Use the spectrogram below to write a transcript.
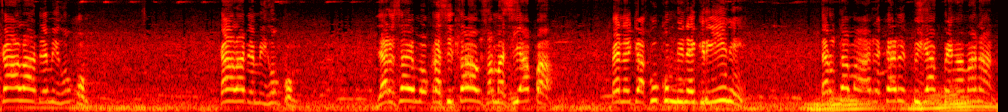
kalah demi hukum. Kalah demi hukum. Jadi saya mau kasih tahu sama siapa penegak hukum di negeri ini terutama ada dari pihak pengamanan.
